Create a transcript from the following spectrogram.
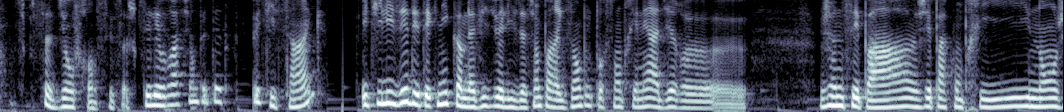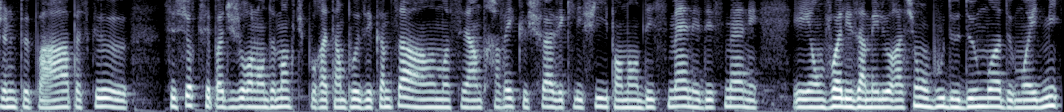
ça se dit en français, ça. Célébration peut-être? Petit 5. Utiliser des techniques comme la visualisation par exemple pour s'entraîner à dire euh, je ne sais pas, j'ai pas compris, non, je ne peux pas, parce que c'est sûr que c'est pas du jour au lendemain que tu pourras t'imposer comme ça. Hein. Moi, c'est un travail que je fais avec les filles pendant des semaines et des semaines, et, on voit les améliorations au bout de deux mois, deux mois et demi.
